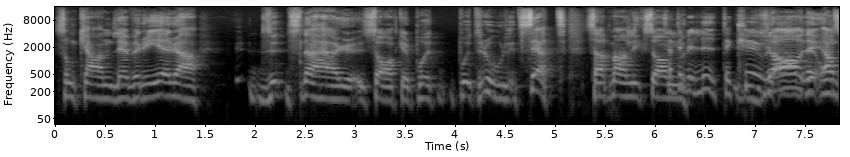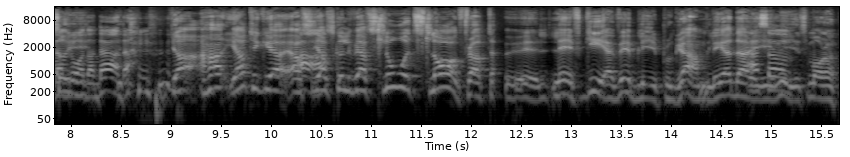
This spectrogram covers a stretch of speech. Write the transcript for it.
som kan leverera såna här saker på ett, på ett roligt sätt. Så att man liksom... Så att det blir lite kul Ja, av det- den onda alltså- bråda döden. Ja, han, jag, tycker jag, alltså, Ja. jag skulle vilja slå ett slag för att eh, Leif GW blir programledare Alltså- i Nyhetsmorgon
